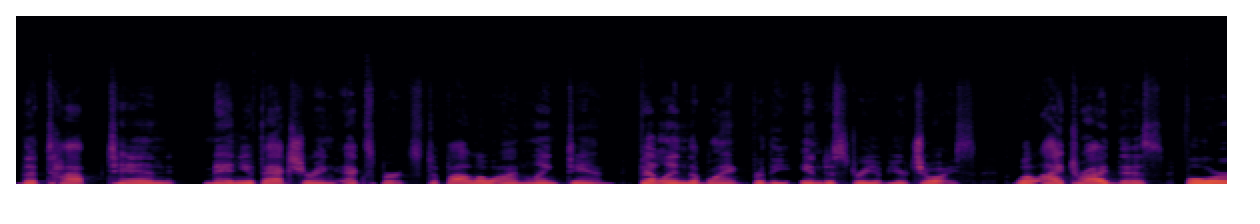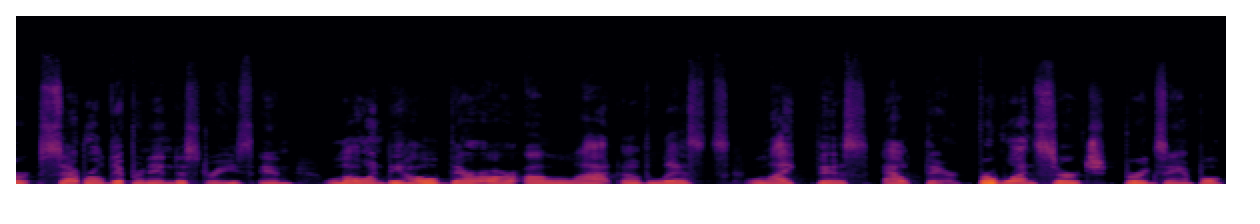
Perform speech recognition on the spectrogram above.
the top 10 manufacturing experts to follow on LinkedIn. Fill in the blank for the industry of your choice. Well, I tried this for several different industries, and lo and behold, there are a lot of lists like this out there. For one search, for example,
